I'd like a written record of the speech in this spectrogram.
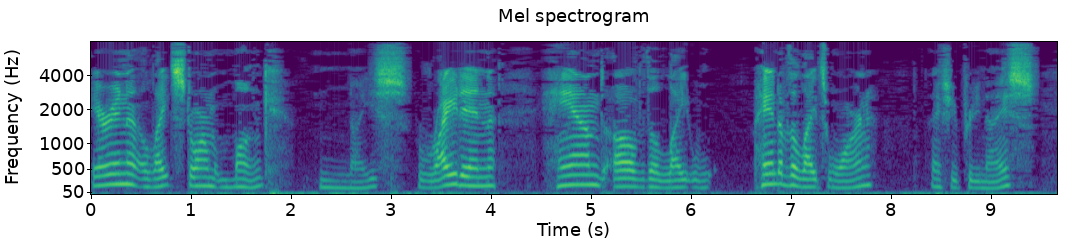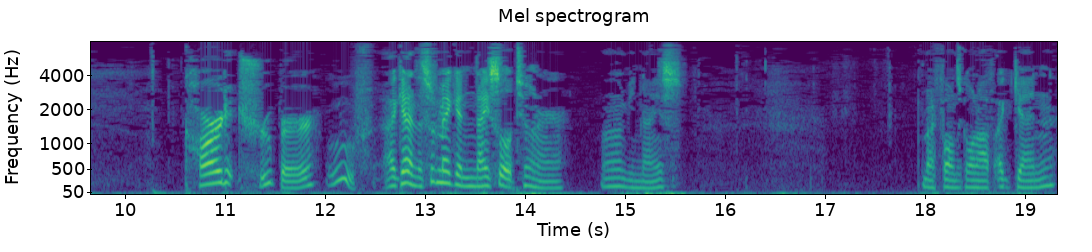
Aaron Lightsworn Monk. Nice. Raiden Hand of the Light Hand of the Lightsworn. Actually pretty nice. Card Trooper. Oof. Again, this would make a nice little tuner. That'd be nice my phone's going off again.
